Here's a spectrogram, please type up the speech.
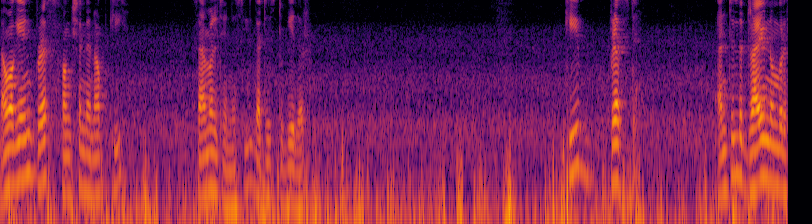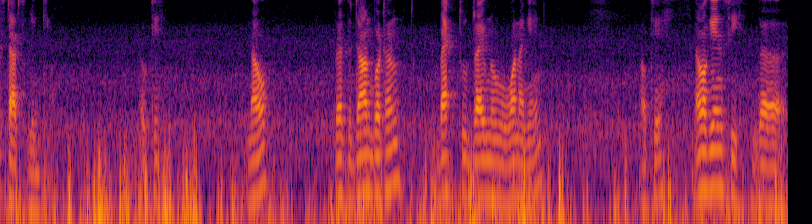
Now again press function and up key simultaneously that is together. Keep pressed until the drive number starts blinking. Okay. Now press the down button back to drive number 1 again. Okay. Now again see the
